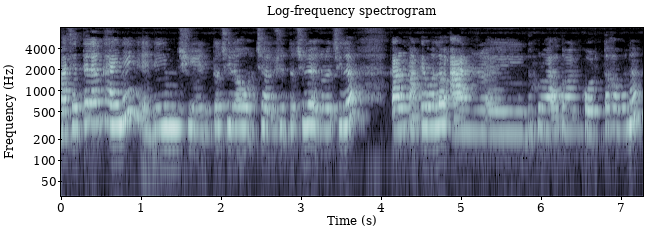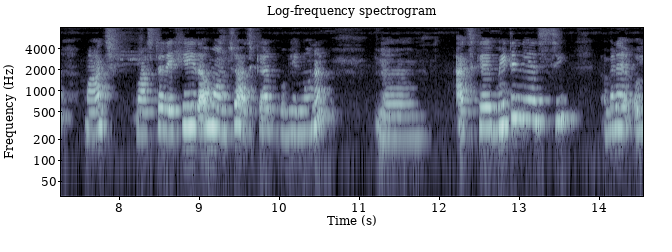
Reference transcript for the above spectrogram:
মাছের তেল আর খাইনি ডিম সিদ্ধ ছিল উচ্ছে আলু সিদ্ধ ছিল, এগুলো ছিল। কারণ মাকে বললাম, আর এই দুপুরবেলা তোমাকে করতে হবে না, মাছ, মাছটা রেখেই দাও মঞ্চ, আজকে আর ভেঙো না। আজকে মেটে নিয়ে এসেছি মানে ওই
